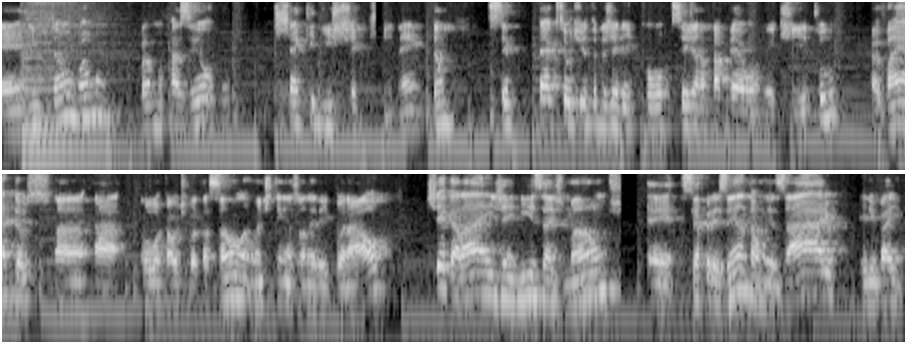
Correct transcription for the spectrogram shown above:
É, então vamos, vamos fazer um checklist aqui, né? Então você pega o seu título de eleitor, seja no papel ou no título, vai até os, a, a, o local de votação, onde tem a zona eleitoral, chega lá, higieniza as mãos, é, se apresenta ao mesário, ele vai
